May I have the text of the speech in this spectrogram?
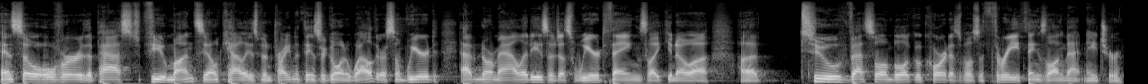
And so over the past few months, you know, Callie's been pregnant. Things are going well. There are some weird abnormalities of just weird things like, you know, a, a two vessel umbilical cord as opposed to three, things along that nature.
